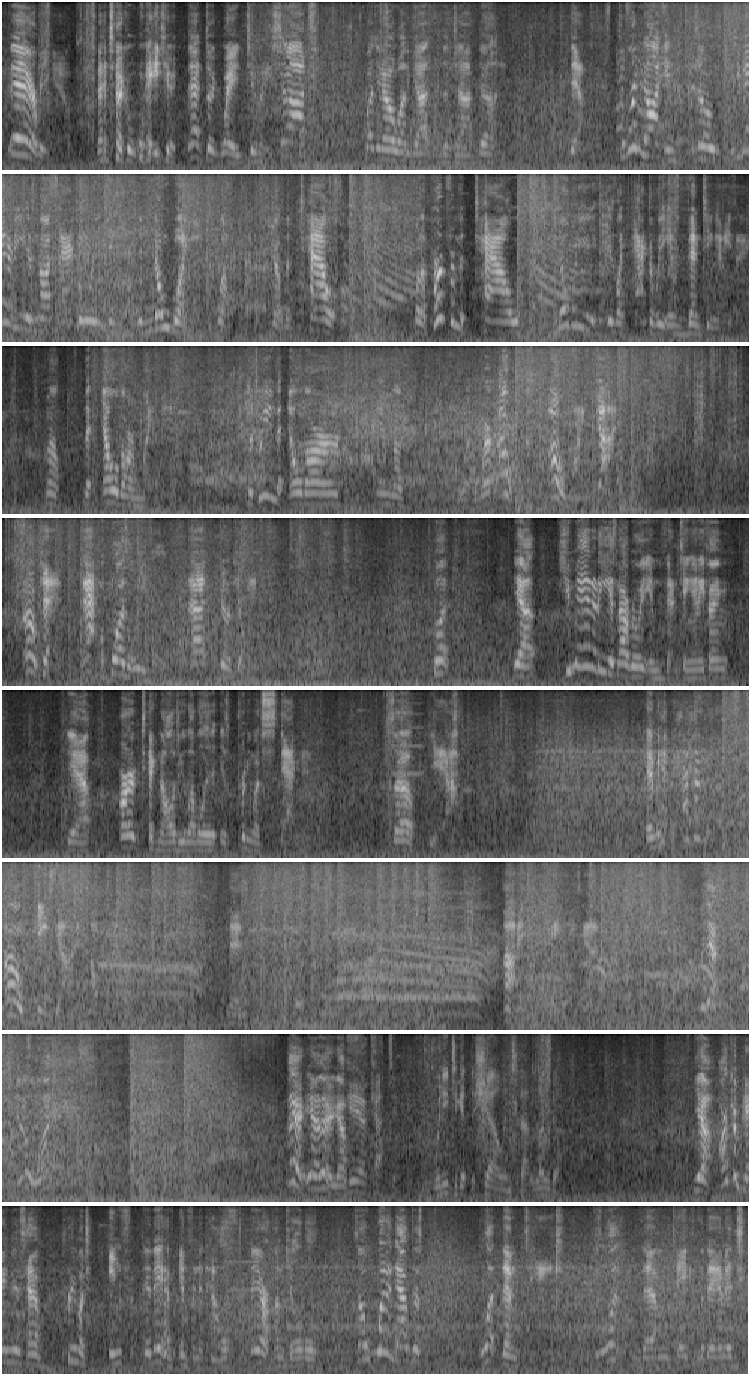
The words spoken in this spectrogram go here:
There we go. That took way too that took way too many shots. But you know what got the job done. Yeah. So we're not in so humanity is not actually in, in nobody. Well, no, the Tau are. But apart from the Tau, nobody is like actively inventing anything. Well, the Eldar might be. Between the Eldar and the where, where oh oh my god. Okay, that was lethal. That could have killed me. But yeah, humanity is not really inventing anything. Yeah, our technology level is pretty much stagnant. So yeah. And we have, have, have oh these guys. Oh my god. Nice. I hate these guys. But yeah, you know what? There, yeah, there you go. Here, Captain. We need to get the shell into that loader. Yeah, our companions have pretty much infinite. They have infinite health. They are unkillable. So when in doubt, just let them take. Just let them take the damage.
